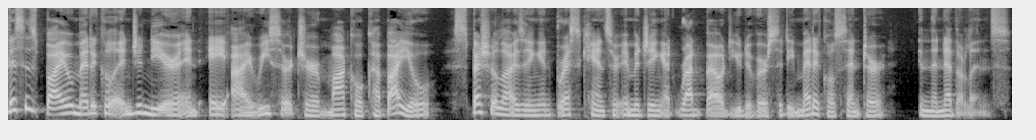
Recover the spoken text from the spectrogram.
This is biomedical engineer and AI researcher Marco Caballo, specializing in breast cancer imaging at Radboud University Medical Center in the Netherlands.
